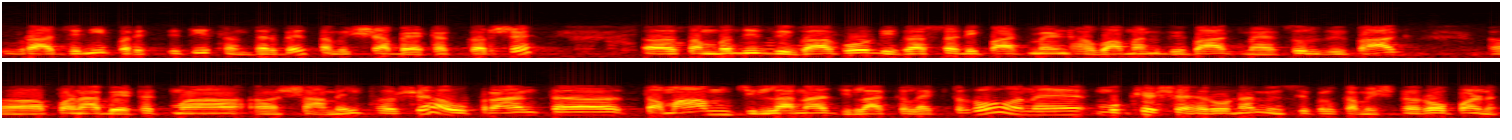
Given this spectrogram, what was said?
રાજ્યની પરિસ્થિતિ સંદર્ભે સમીક્ષા બેઠક કરશે. સંબંધિત વિભાગો ડિઝાસ્ટર ડિપાર્ટમેન્ટ હવામાન વિભાગ, મહેસૂલ વિભાગ પણ આ બેઠકમાં સામેલ થશે. આ ઉપરાંત તમામ જિલ્લાના જિલ્લા કલેક્ટરો અને મુખ્ય શહેરોના મ્યુનિસિપલ કમિશનરો પણ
